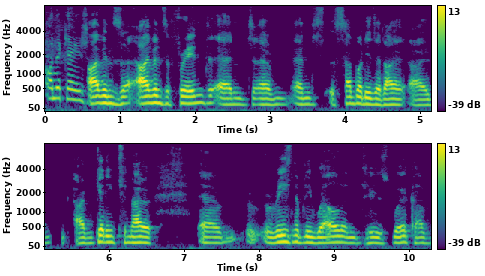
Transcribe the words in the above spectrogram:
on occasion, Ivan's uh, Ivan's a friend and um, and somebody that I, I I'm getting to know um, reasonably well, and whose work I've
